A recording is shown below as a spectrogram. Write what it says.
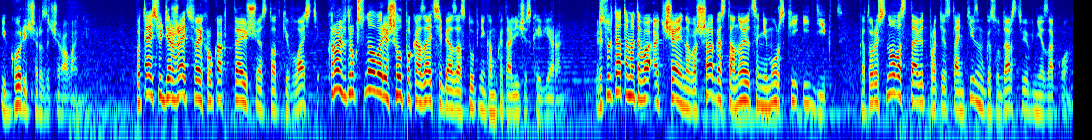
и горечь разочарования. Пытаясь удержать в своих руках тающие остатки власти, король вдруг снова решил показать себя заступником католической веры. Результатом этого отчаянного шага становится Немурский эдикт, который снова ставит протестантизм в государстве вне закона.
